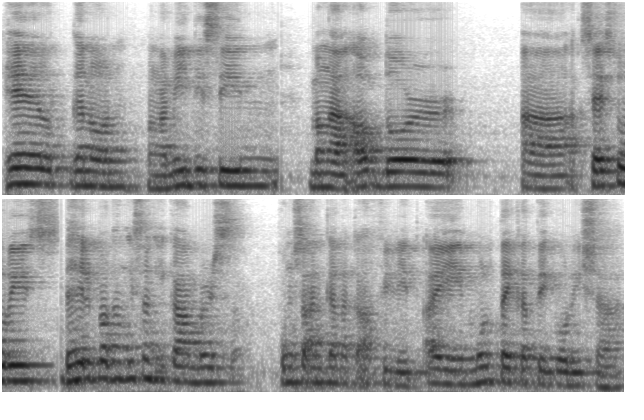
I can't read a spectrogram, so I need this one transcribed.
health, ganon, mga medicine, mga outdoor ah, accessories. Dahil pag ang isang e-commerce kung saan ka naka-affiliate ay multi-category siya,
